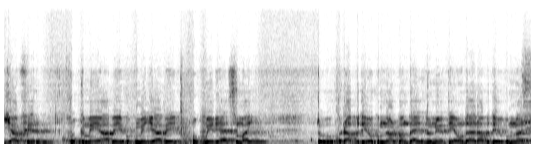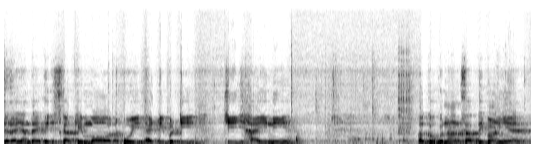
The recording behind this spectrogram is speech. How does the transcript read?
ਜਾਂ ਫਿਰ ਹੁਕਮੇ ਆਵੇ, ਹੁਕਮੇ ਜਾਵੇ, ਹੁਕਮੇ ਰਹਿ ਸਮਾਈ। ਤੋ ਰੱਬ ਦੇ ਹੁਕਮ ਨਾਲ ਬੰਦਾ ਇਸ ਦੁਨੀਆ ਤੇ ਆਉਂਦਾ ਹੈ ਰੱਬ ਦੇ ਹੁਕਮ ਨਾਲ ਚਲਾ ਜਾਂਦਾ ਹੈ। ਇਸ ਕਰਕੇ ਮੌਤ ਕੋਈ ਐਡੀ ਵੱਡੀ ਚੀਜ਼ ਹੈ ਹੀ ਨਹੀਂ ਹੈ। ਅੱਗੋਂ ਗੁਰੂ ਸਾਹਿਬ ਦੀ ਬਾਣੀ ਹੈ,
